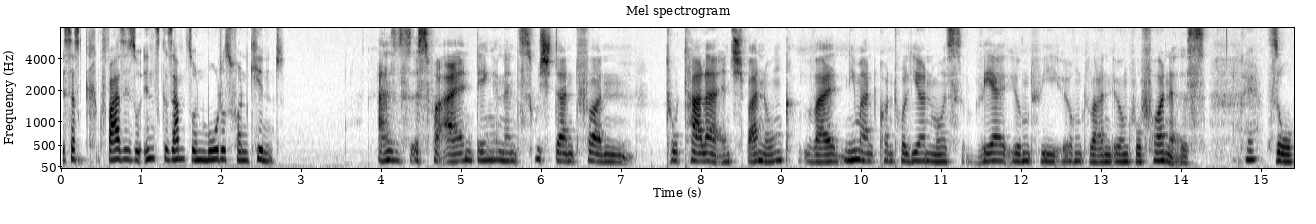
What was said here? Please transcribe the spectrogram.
ist das quasi so insgesamt so ein Modus von Kind? Also es ist vor allen Dingen ein Zustand von totaler Entspannung, weil niemand kontrollieren muss, wer irgendwie irgendwann irgendwo vorne ist. Okay. So,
